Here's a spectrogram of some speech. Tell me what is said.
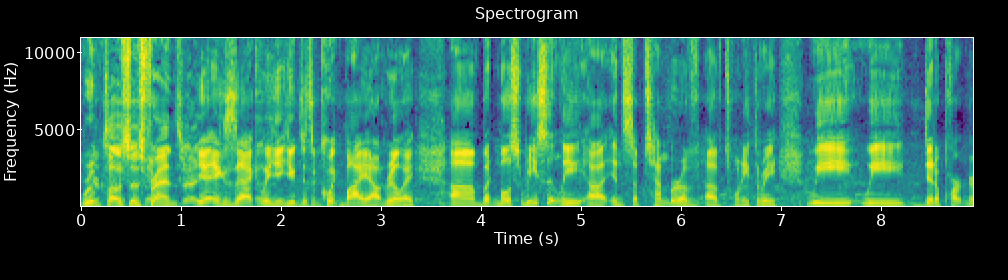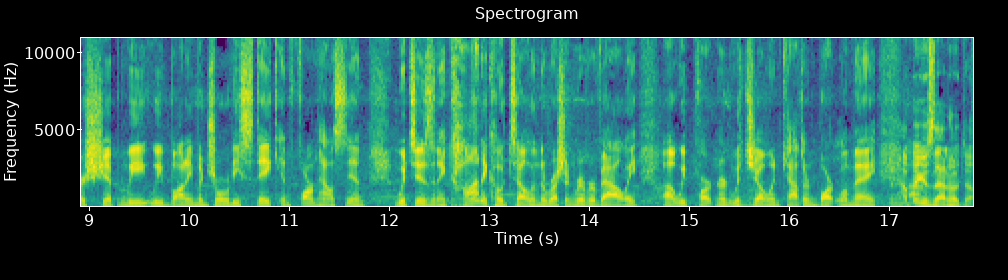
room Your closest friends, right? Yeah, exactly. You, you, it's a quick buyout, really. Um, but most recently, uh, in September of, of 23, we we did a partnership and we, we bought a majority stake in Farmhouse Inn, which is an iconic hotel in the Russian River Valley. Uh, we partnered with Joe and Catherine Bartolomei. And how big is that hotel?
